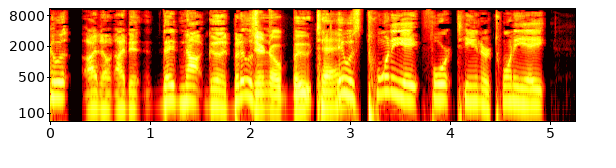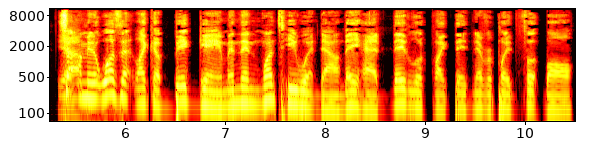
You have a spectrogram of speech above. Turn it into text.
it was, I don't, I didn't, they not good, but it was no boot tag? it was 28-14 or 28. So, Yeah. I mean, it wasn't like a big game. And then once he went down, they had, they looked like they'd never played football.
